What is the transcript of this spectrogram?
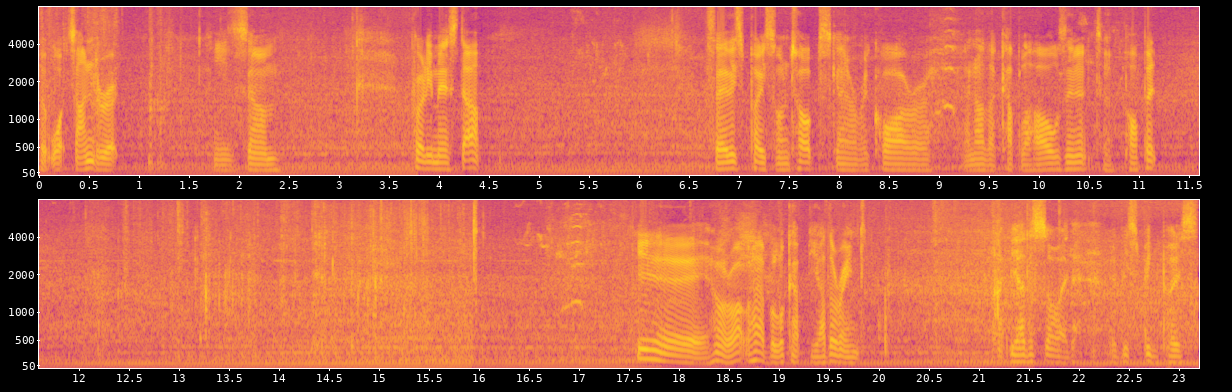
But what's under it is um, pretty messed up. So this piece on top is going to require a, another couple of holes in it to pop it. Yeah, alright, we'll have a look up the other end. At the other side of this big piece.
